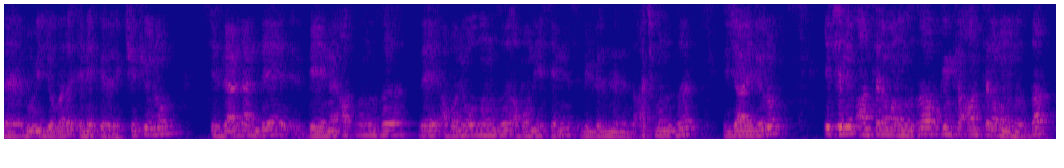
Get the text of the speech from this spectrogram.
e, bu videoları emek vererek çekiyorum. Sizlerden de beğeni atmanızı ve abone olmanızı, aboneyseniz bildirimlerinizi açmanızı rica ediyorum. Geçelim antrenmanımıza. Bugünkü antrenmanımızda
